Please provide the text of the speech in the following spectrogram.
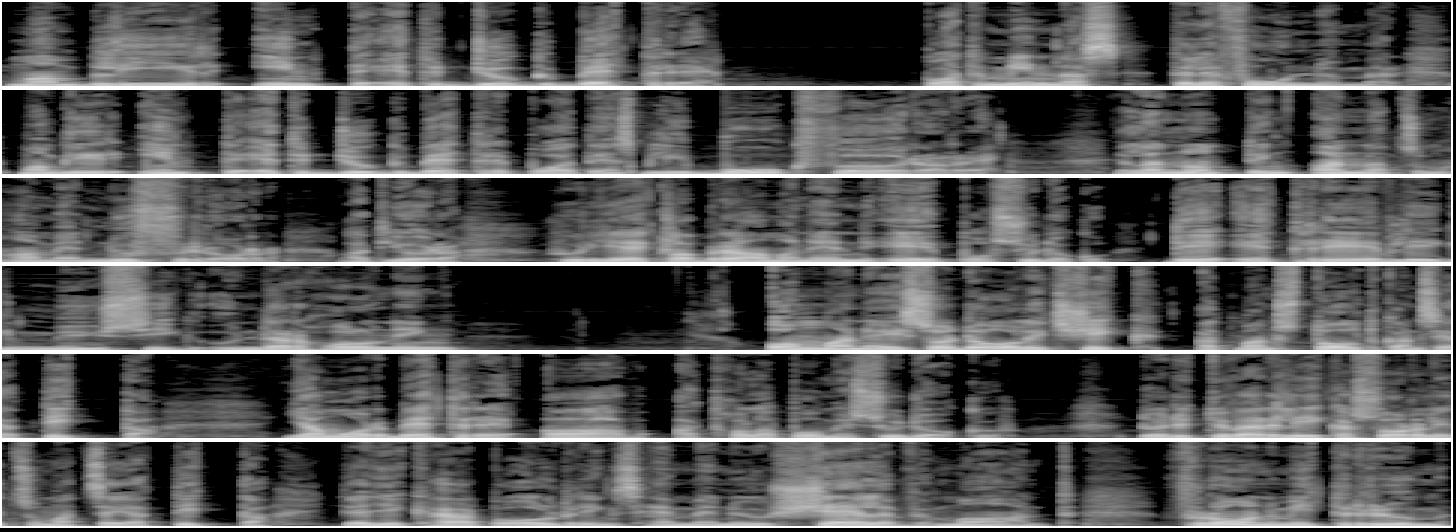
Man blir inte ett dugg bättre på att minnas telefonnummer. Man blir inte ett dugg bättre på att ens bli bokförare eller någonting annat som har med nuffror att göra. Hur jäkla bra man än är på sudoku. Det är trevlig, mysig underhållning. Om man är i så dåligt skick att man stolt kan säga titta, jag mår bättre av att hålla på med sudoku. Då är det tyvärr lika sorgligt som att säga titta, jag gick här på åldringshemmet nu självmant från mitt rum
